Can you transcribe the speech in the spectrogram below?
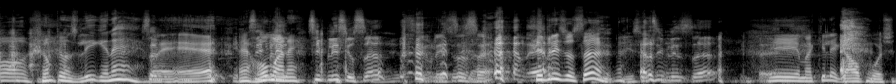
Ó, Champions League, né? É. É Roma, né? Simplício Sam? Febrício San? Era Simplício Sam? Ih, mas que legal, poxa.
